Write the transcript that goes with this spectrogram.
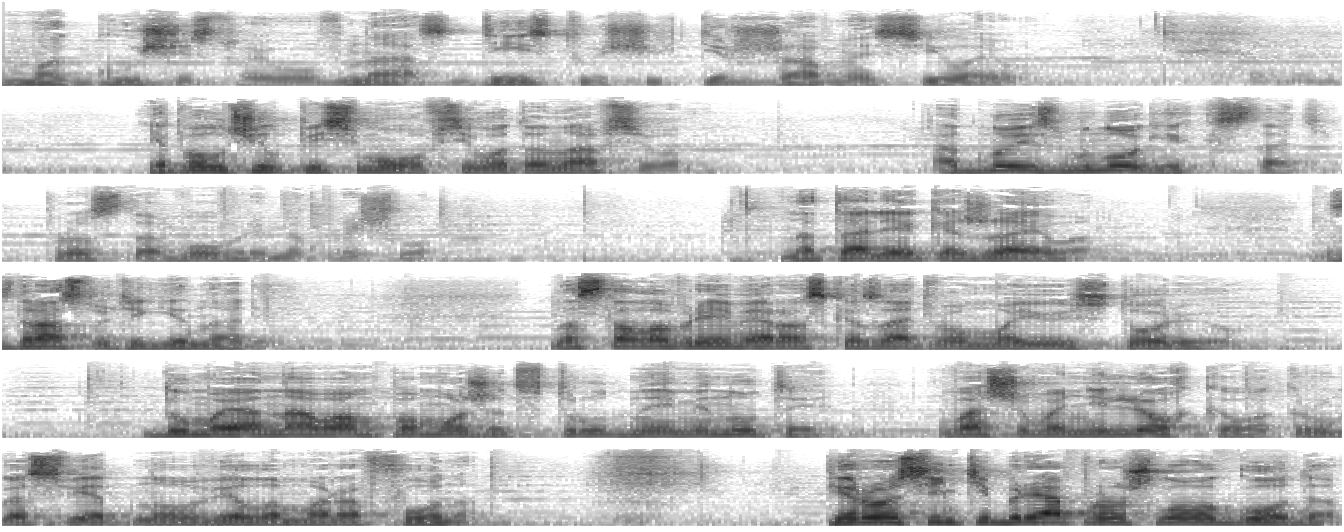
могущество Его в нас, действующих державной силой Его. Я получил письмо, всего-то навсего. Одно из многих, кстати, просто вовремя пришло. Наталья Кожаева. Здравствуйте, Геннадий. Настало время рассказать вам мою историю – Думаю, она вам поможет в трудные минуты вашего нелегкого кругосветного веломарафона. 1 сентября прошлого года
